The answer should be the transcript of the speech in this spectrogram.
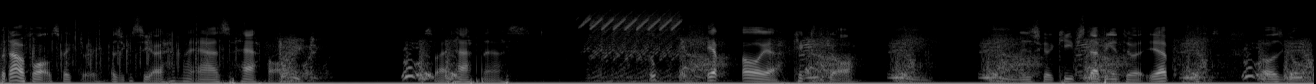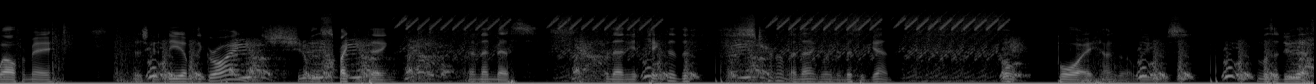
But now a flawless victory. As you can see, I had my ass half off. So I had half an ass. Oop. Yep. Oh yeah. Kick to the jaw. I'm just gonna keep stepping into it. Yep. Oh, this is going well for me. Just gonna knee him in the groin, shoot him with a spiky thing, and then miss. And then get kicked to the sternum, and then I'm going to miss again. Oh boy, I'm gonna lose. Unless I do this.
